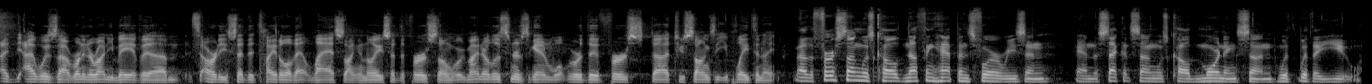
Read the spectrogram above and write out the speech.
I, I was uh, running around. You may have um, already said the title of that last song. I know you said the first song. Remind our listeners again what were the first uh, two songs that you played tonight? Uh, the first song was called Nothing Happens for a Reason, and the second song was called Morning Sun with, with a U.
